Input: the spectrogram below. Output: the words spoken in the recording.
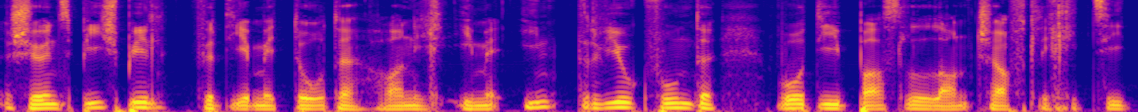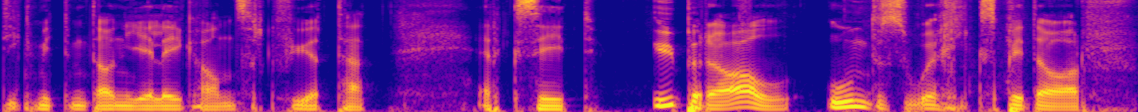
Ein schönes Beispiel für diese Methode habe ich im Interview gefunden, wo die Basel Landschaftliche Zeitung mit dem Daniele Ganser geführt hat. Er sieht überall Untersuchungsbedarf.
